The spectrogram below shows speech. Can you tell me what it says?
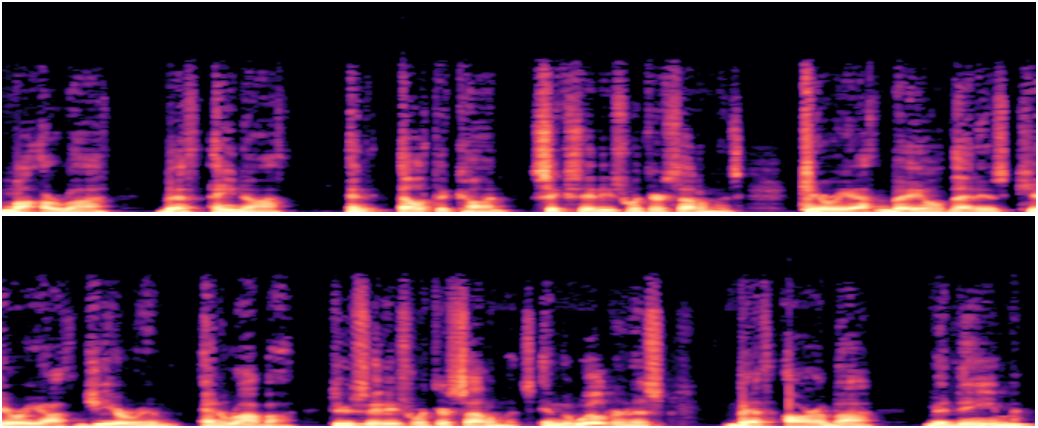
Ma'arath, Beth Anath, and Eltekon, six cities with their settlements. Kiriath Baal, that is Kiriath Jearim, and Rabbah, two cities with their settlements. In the wilderness, Beth Arabah, Medim,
